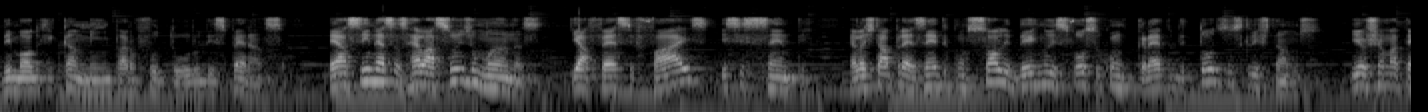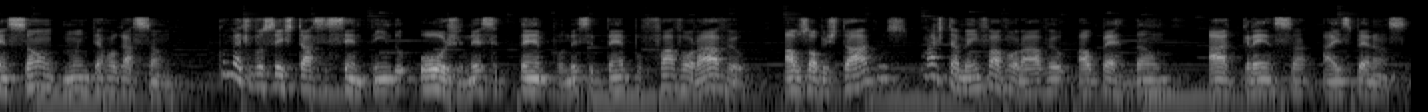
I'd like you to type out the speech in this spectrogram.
de modo que caminhem para um futuro de esperança. É assim nessas relações humanas que a fé se faz e se sente. Ela está presente com solidez no esforço concreto de todos os cristãos e eu chamo a atenção numa interrogação. Como é que você está se sentindo hoje, nesse tempo, nesse tempo favorável aos obstáculos, mas também favorável ao perdão, à crença, à esperança?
